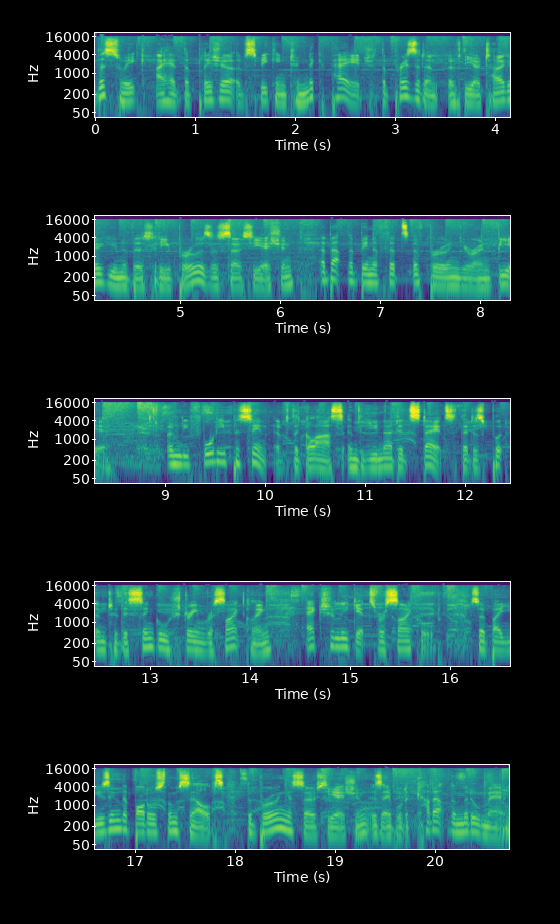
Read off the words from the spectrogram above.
This week, I had the pleasure of speaking to Nick Page, the president of the Otago University Brewers Association, about the benefits of brewing your own beer. Only 40% of the glass in the United States that is put into the single stream recycling actually gets recycled. So, by using the bottles themselves, the Brewing Association is able to cut out the middleman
